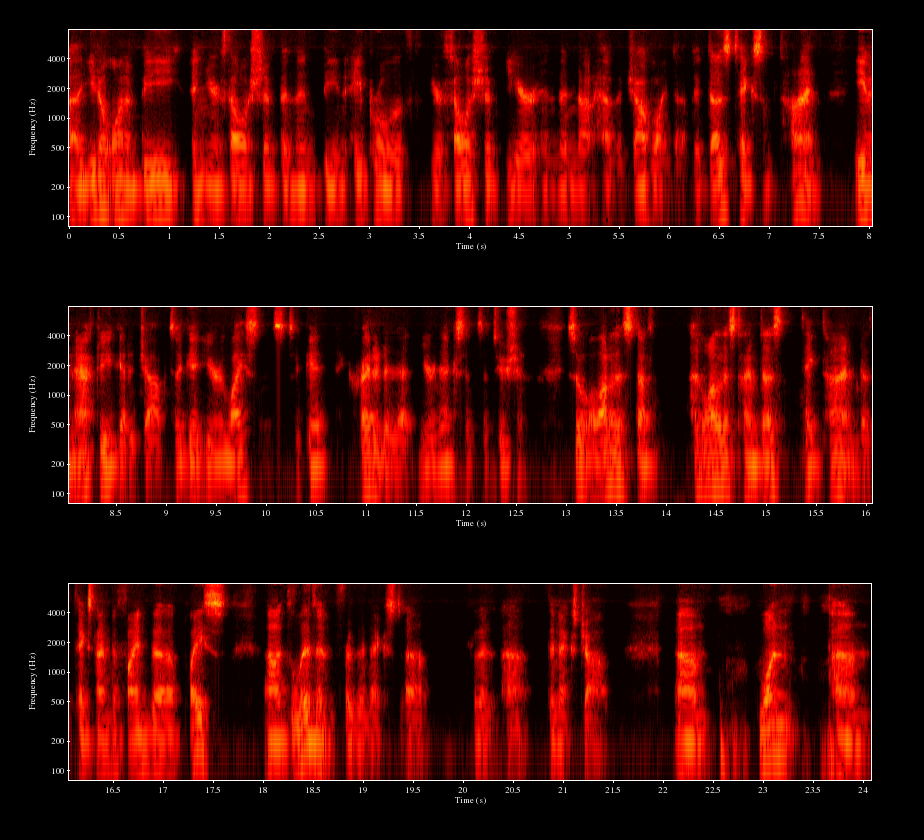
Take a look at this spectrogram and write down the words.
uh, you don't want to be in your fellowship and then be in April of your fellowship year and then not have a job lined up. It does take some time, even after you get a job, to get your license, to get accredited at your next institution. So a lot of this stuff, a lot of this time does take time. It takes time to find a place uh, to live in for the next uh, for the, uh, the next job. Um, one um,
